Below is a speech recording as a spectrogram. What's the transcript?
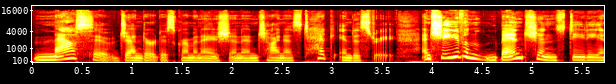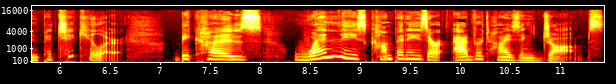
massive gender discrimination in China's tech industry. And she even mentions Didi in particular because when these companies are advertising jobs,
